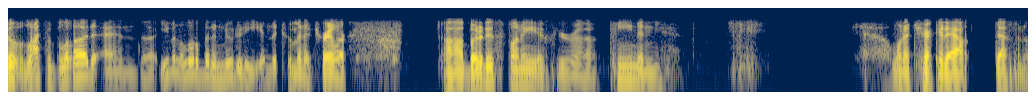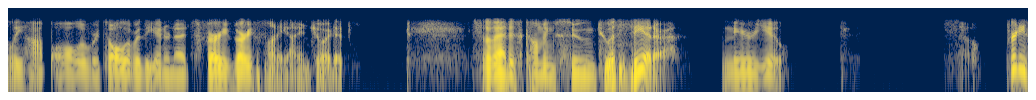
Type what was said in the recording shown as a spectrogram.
lots of blood and uh, even a little bit of nudity in the two minute trailer. But it is funny if you're a teen and want to check it out definitely hop all over. It's all over the internet. It's very, very funny. I enjoyed it. So that is coming soon to a theater near you. So pretty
